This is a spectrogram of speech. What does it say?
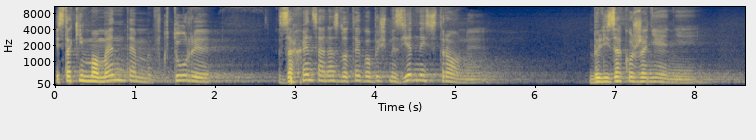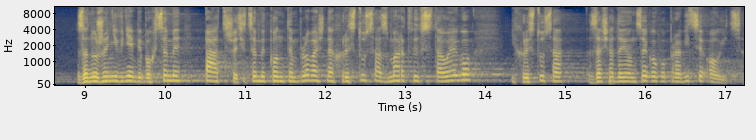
jest takim momentem, w który zachęca nas do tego, byśmy z jednej strony byli zakorzenieni, zanurzeni w niebie, bo chcemy patrzeć, chcemy kontemplować na Chrystusa zmartwychwstałego i Chrystusa zasiadającego po prawicy Ojca.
